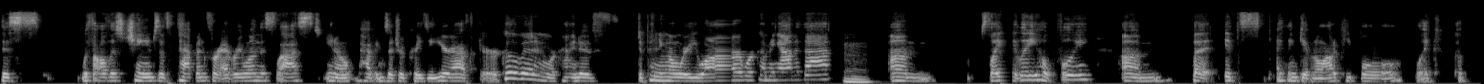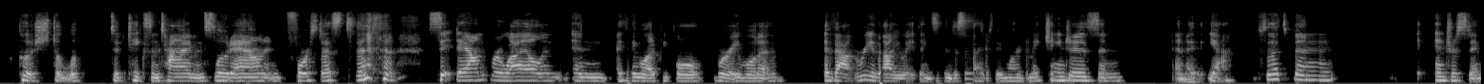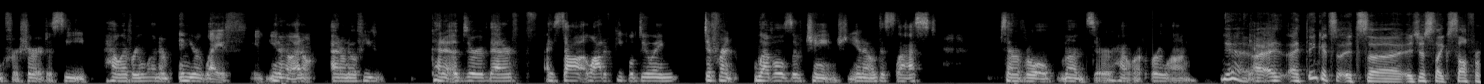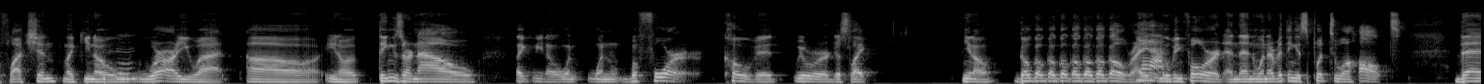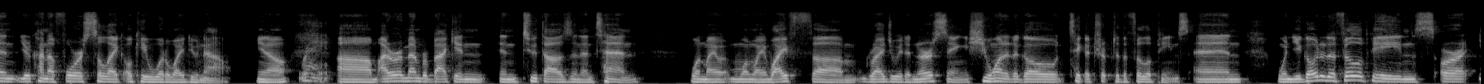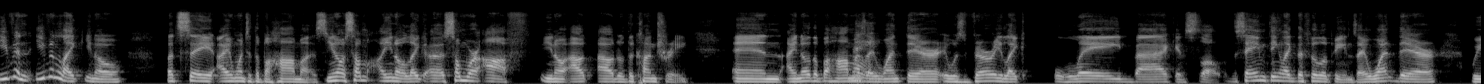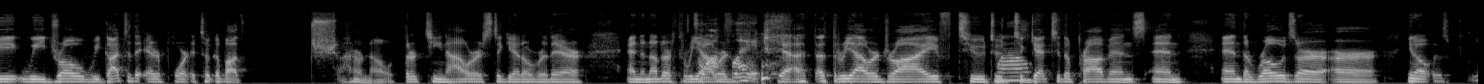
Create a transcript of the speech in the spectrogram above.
this with all this change that's happened for everyone this last you know having such a crazy year after covid and we're kind of depending on where you are we're coming out of that mm. um slightly hopefully um but it's i think given a lot of people like a push to look to take some time and slow down and forced us to sit down for a while. And, and I think a lot of people were able to eval- reevaluate things and decide if they wanted to make changes. And, and it, yeah, so that's been interesting for sure to see how everyone in your life, you know, I don't, I don't know if you kind of observed that or I saw a lot of people doing different levels of change, you know, this last several months or however long. Yeah, yeah, I, I think it's it's uh it's just like self reflection. Like you know, mm-hmm. where are you at? Uh, you know, things are now like you know when when before COVID, we were just like, you know, go go go go go go go go right, yeah. moving forward, and then when everything is put to a halt, then you're kind of forced to like, okay, what do I do now? You know, right? Um, I remember back in in 2010 when my when my wife um, graduated nursing, she wanted to go take a trip to the Philippines. And when you go to the Philippines, or even even like you know, let's say I went to the Bahamas, you know, some you know like uh, somewhere off, you know, out out of the country. And I know the Bahamas. Right. I went there. It was very like laid back and slow. The same thing like the Philippines. I went there. We we drove. We got to the airport. It took about I don't know, 13 hours to get over there and another three hour yeah, a, a, three hour drive to to wow. to get to the province and and the roads are are you know,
